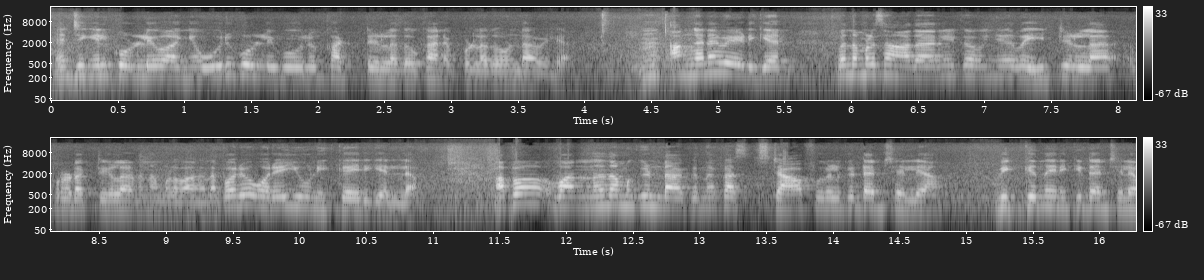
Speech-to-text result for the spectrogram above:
എന്നുവെച്ചെങ്കിൽ കൊള്ളി വാങ്ങിയ ഒരു കൊള്ളി പോലും കട്ടുള്ളതോ കനപ്പുള്ളതോ ഉണ്ടാവില്ല. അങ്ങനെ മേടിക്കാൻ ഇപ്പം നമ്മൾ സാധാരണ കവിഞ്ഞ് റേറ്റ് ഉള്ള പ്രൊഡക്റ്റുകളാണ് നമ്മൾ വാങ്ങുന്നത്. അപ്പോൾ ഒരു ഒരേ യൂണിക് ആയിരിക്കും എല്ലാം. അപ്പോൾ വന്ന് നമുക്ക് ഉണ്ടാക്കുന്ന സ്റ്റാഫുകൾക്ക് ടെൻഷനില്ല വിൽക്കുന്ന എനിക്ക് ടെൻഷനില്ല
